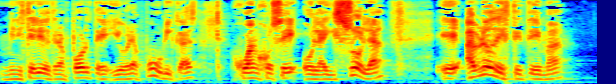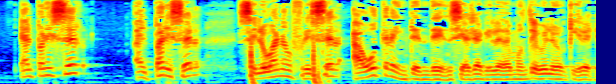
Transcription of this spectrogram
Ministerio de Transporte y Obras Públicas, Juan José Olaizola, eh, habló de este tema. Al parecer, al parecer, se lo van a ofrecer a otra intendencia, ya que la de Montevideo lo quiere.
